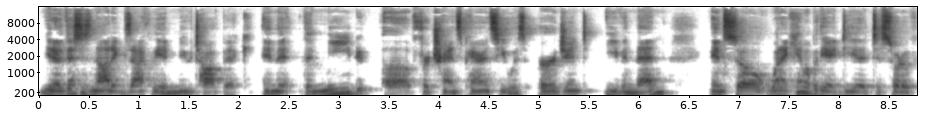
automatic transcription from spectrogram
You know, this is not exactly a new topic, and the, the need uh, for transparency was urgent even then. And so when I came up with the idea to sort of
